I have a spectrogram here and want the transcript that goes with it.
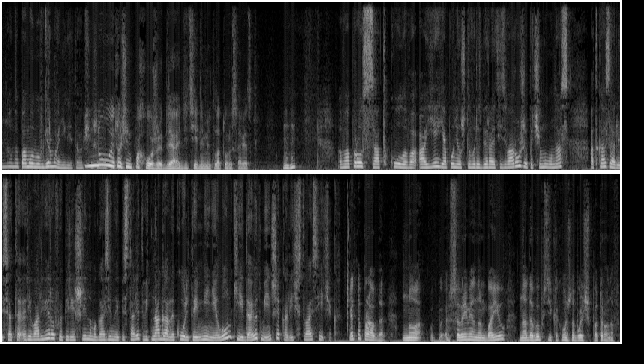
Ну, она, по-моему, в Германии где-то вообще живет. Ну, это очень похоже для детей номенклатуры советской. Угу. Вопрос от Колова АЕ. Я понял, что вы разбираетесь в оружии. Почему у нас отказались от револьверов и перешли на магазинные пистолеты? Ведь наганы кольты менее ломкие и дают меньшее количество осечек. Это правда, но в современном бою надо выпустить как можно больше патронов,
